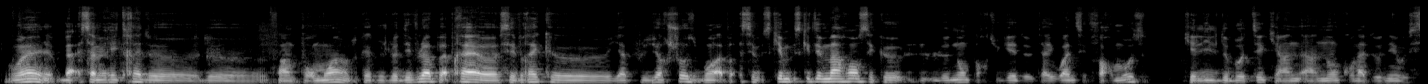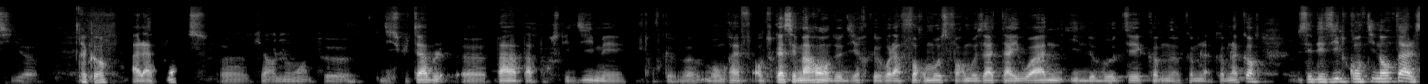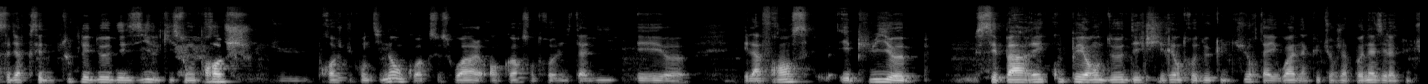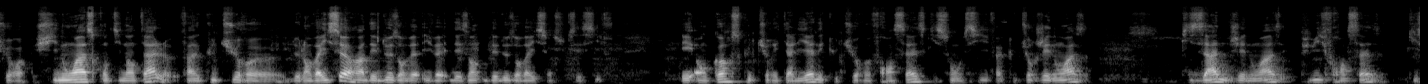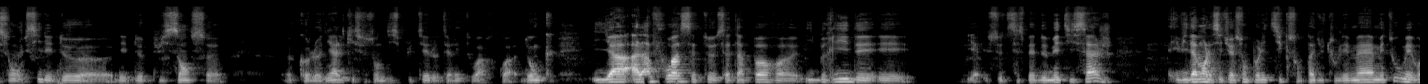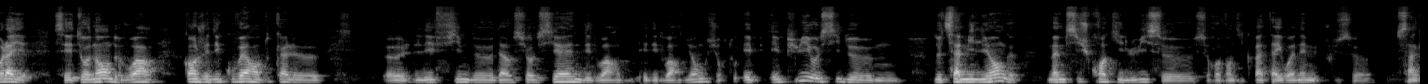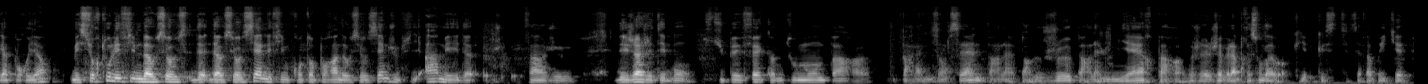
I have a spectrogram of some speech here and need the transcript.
Ouais, bah, ça mériterait de, de, enfin pour moi en tout cas que je le développe. Après, euh, c'est vrai qu'il y a plusieurs choses. Bon, ce qui, ce qui était marrant, c'est que le nom portugais de Taïwan, c'est Formose, qui est l'île de beauté, qui est un, nom qu'on a donné aussi euh, D'accord. à la Corse, euh, qui est un nom un peu discutable, euh, pas, pas pour ce qu'il dit, mais je trouve que, euh, bon, bref, en tout cas, c'est marrant de dire que, voilà, Formose, Formosa, Taïwan, île de beauté comme, comme, la, comme la Corse. C'est des îles continentales, c'est-à-dire que c'est toutes les deux des îles qui sont proches du, du continent, quoi, que ce soit en Corse entre l'Italie et, et la France. Et puis, séparé, coupé en deux, déchiré entre deux cultures, Taïwan, la culture japonaise et la culture chinoise continentale, enfin culture euh, de l'envahisseur, hein, des, deux des, deux envahisseurs successifs. Et en Corse, culture italienne et culture française, qui sont aussi, enfin culture génoise, pisane, génoise, puis française, qui sont aussi les deux, euh, les deux puissances euh, coloniales qui se sont disputées le territoire. Donc il y a à la fois cette, cet apport hybride et il y a cette espèce de métissage. Évidemment, les situations politiques ne sont pas du tout les mêmes et tout, mais voilà, c'est étonnant de voir, quand j'ai découvert en tout cas euh, les films de Dao Xiaoxian et d'Edouard Yang surtout, et, puis aussi de, de Tsami Liang, même si je crois qu'il lui se, se revendique pas taïwanais, mais plus euh, singapourien. Mais surtout les films d'Aocean, les films contemporains d'Aocean, je me suis dit, ah, mais enfin, je, déjà, j'étais bon, stupéfait comme tout le monde par, euh, par la mise en scène, par, la, par le jeu, par la lumière, par, j'avais l'impression que, que ça fabriquait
